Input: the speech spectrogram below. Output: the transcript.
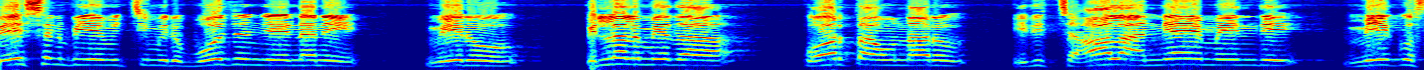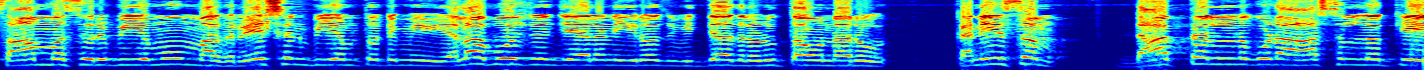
రేషన్ బియ్యం ఇచ్చి మీరు భోజనం చేయండి అని మీరు పిల్లల మీద కోరుతా ఉన్నారు. ఇది చాలా అన్యాయమైంది. మీకు సామ్ మసూరి బియ్యము మాకు రేషన్ బియ్యం తోటి మేము ఎలా భోజనం చేయాలని ఈ రోజు విద్యార్థులు అడుగుతా ఉన్నారు. కనీసం డాక్టర్లను కూడా హాస్టల్లోకి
